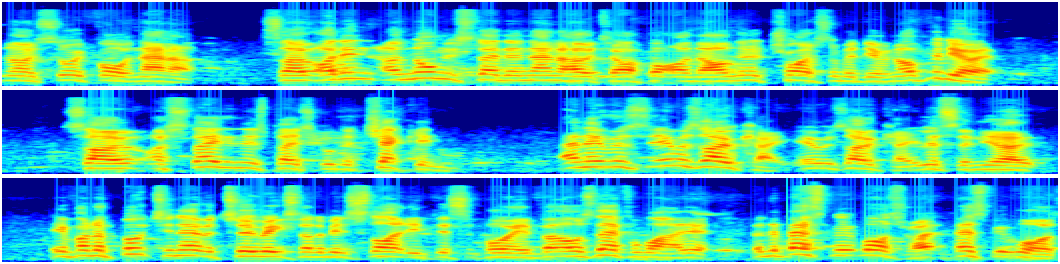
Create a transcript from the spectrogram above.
no, Soi Nana. So I didn't. I normally stayed in Nana hotel. I thought, oh no, I'm going to try something different. I'll video it. So I stayed in this place called the Check-in, and it was it was okay. It was okay. Listen, you know, if I'd have booked in there for two weeks, I'd have been slightly disappointed. But I was there for one. Idea. But the best bit was right. The best bit was.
